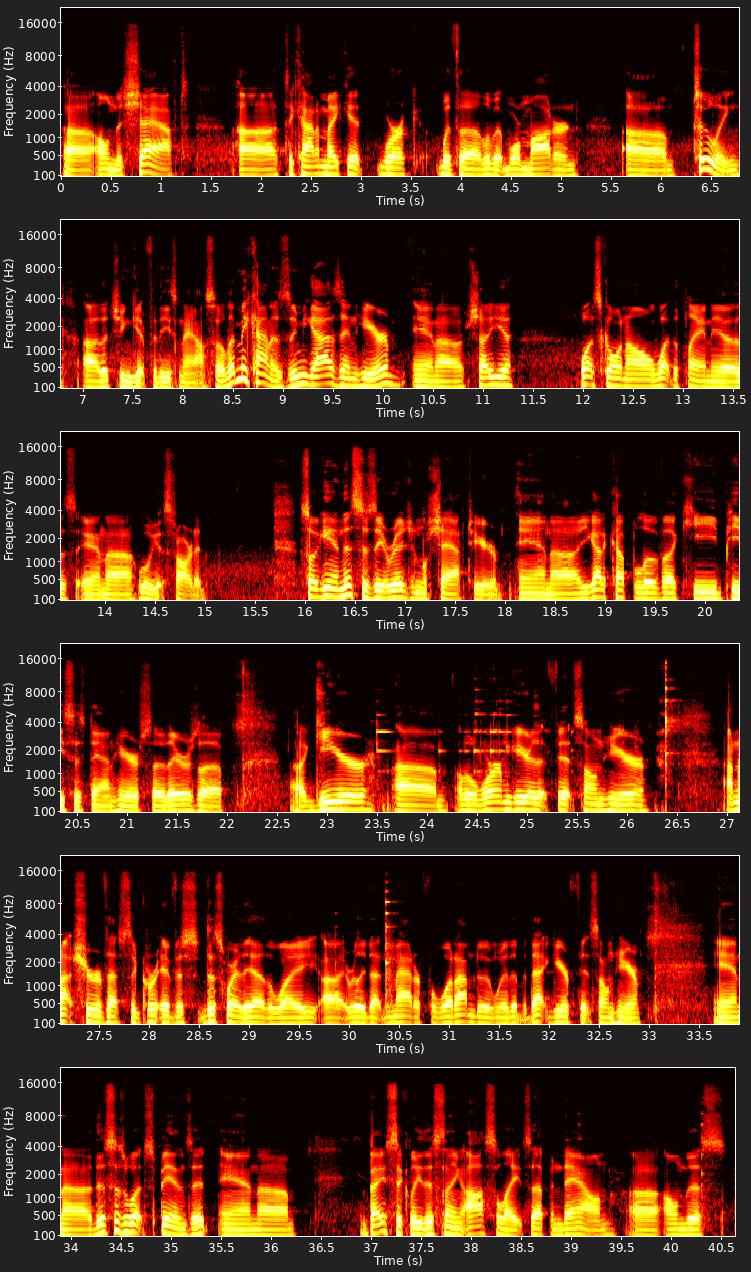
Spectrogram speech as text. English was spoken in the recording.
uh, on the shaft uh, to kind of make it work with a little bit more modern um, tooling uh, that you can get for these now. So let me kind of zoom you guys in here and uh, show you what's going on, what the plan is, and we'll get started. So again, this is the original shaft here, and uh, you got a couple of uh, keyed pieces down here. So there's a, a gear, um, a little worm gear that fits on here. I'm not sure if that's the if it's this way or the other way. Uh, it really doesn't matter for what I'm doing with it, but that gear fits on here. And uh, this is what spins it, and um, basically this thing oscillates up and down uh, on this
